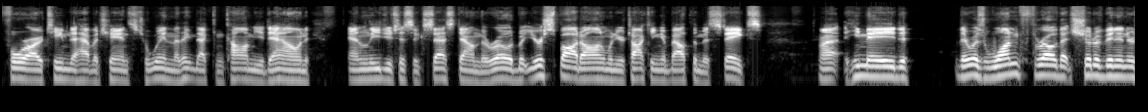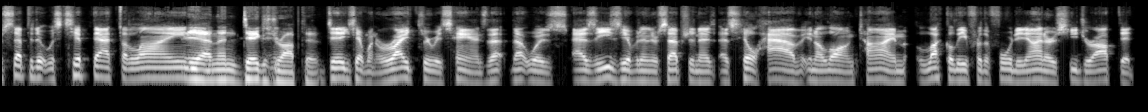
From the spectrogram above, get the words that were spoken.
for our team to have a chance to win. I think that can calm you down and lead you to success down the road. But you're spot on when you're talking about the mistakes. Uh, he made there was one throw that should have been intercepted. It was tipped at the line. Yeah, and then Diggs and dropped it. Diggs yeah, went right through his hands. That that was as easy of an interception as, as he'll have in a long time. Luckily for the 49ers, he dropped it.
